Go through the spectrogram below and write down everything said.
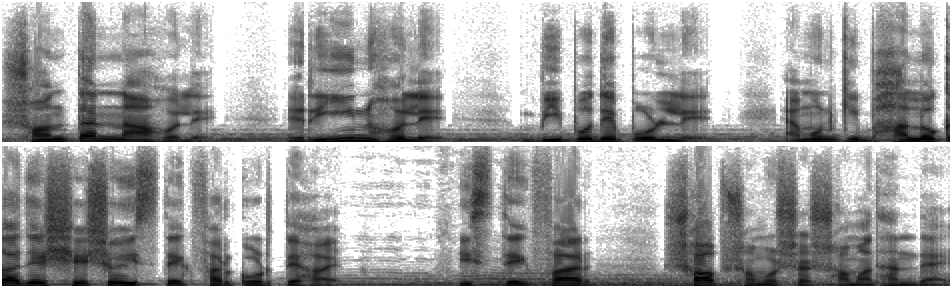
সন্তান না হলে, ঋণ হলে, বিপদে পড়লে, এমনকি ভালো কাজের শেষেও ইস্তেকফার করতে হয়। ইস্তেকফার সব সমস্যার সমাধান দেয়।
